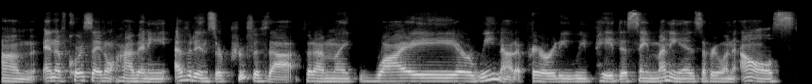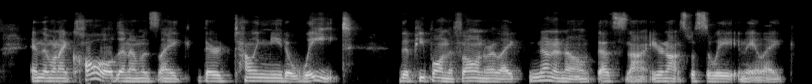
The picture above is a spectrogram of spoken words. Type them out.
um, and of course i don't have any evidence or proof of that but i'm like why are we not a priority? We paid the same money as everyone else. And then when i called and i was like they're telling me to wait the people on the phone were like no no no that's not you're not supposed to wait. And they like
